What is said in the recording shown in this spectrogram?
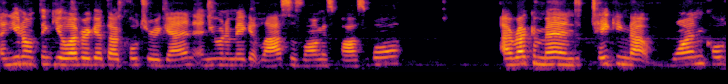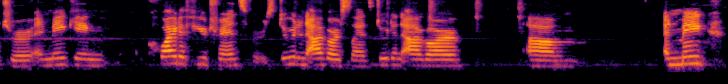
and you don't think you'll ever get that culture again and you want to make it last as long as possible, I recommend taking that one culture and making quite a few transfers. Do it in agar slants, do it in agar, um, and make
